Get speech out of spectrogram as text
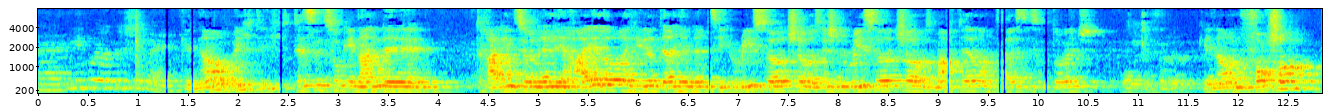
äh, überirdischen Welt. Genau, richtig. Das sind sogenannte traditionelle Heiler. Hier, der hier nennt sich Researcher. Was ist ein Researcher? Was macht er? Was heißt das auf Deutsch? Genau, ein Forscher.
